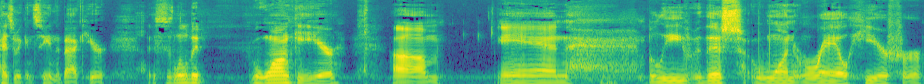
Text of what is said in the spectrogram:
As we can see in the back here. This is a little bit wonky here. Um, and believe this one rail here for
